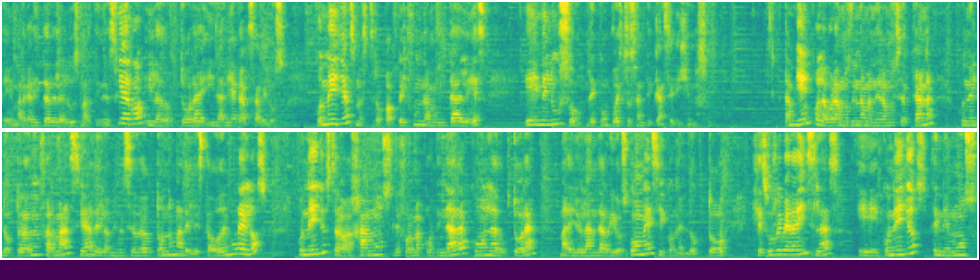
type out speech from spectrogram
eh, Margarita de la Luz Martínez Fierro y la doctora Iralia Garza Veloso. Con ellas, nuestro papel fundamental es en el uso de compuestos anticancerígenos. También colaboramos de una manera muy cercana con el doctorado en farmacia de la Universidad Autónoma del Estado de Morelos. Con ellos trabajamos de forma coordinada con la doctora María Yolanda Ríos Gómez y con el doctor Jesús Rivera Islas. Eh, con ellos tenemos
